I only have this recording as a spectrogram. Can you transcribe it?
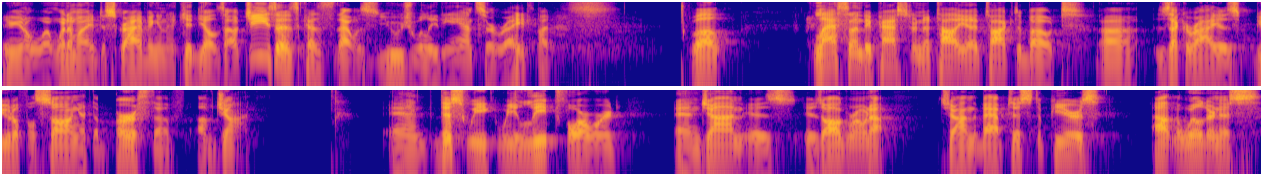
you know, what, what am I describing? And the kid yells out, Jesus, because that was usually the answer, right? But, well, last Sunday, Pastor Natalia talked about uh, Zechariah's beautiful song at the birth of, of John. And this week, we leap forward and John is, is all grown up. John the Baptist appears out in the wilderness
